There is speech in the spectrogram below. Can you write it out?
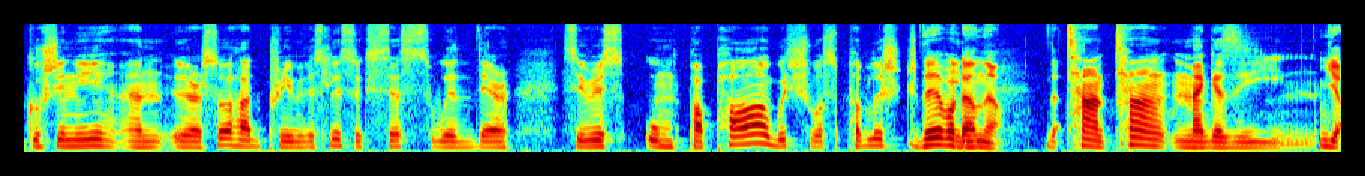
Goscinny and Urso had previously success with their series Om Papa, which was published Det var den, ja. Tintin Magazine. Ja,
